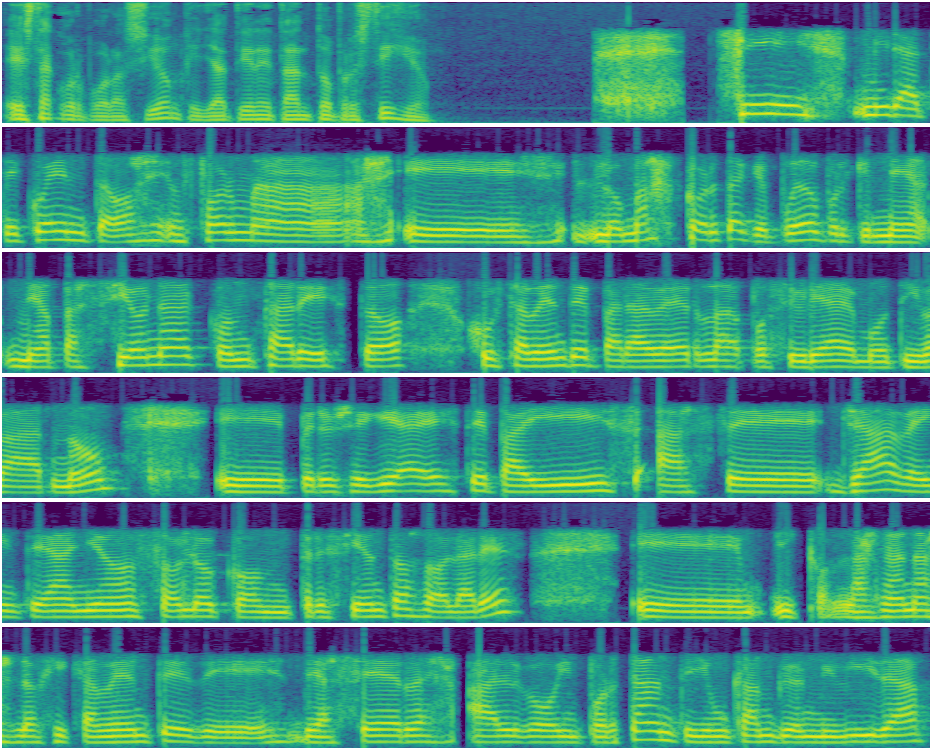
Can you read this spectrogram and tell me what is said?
esta corporación que ya tiene tanto prestigio. Sí, mira, te cuento en forma eh, lo más corta que puedo porque me, me, apasiona contar esto justamente para ver la posibilidad de motivar, ¿no? Eh, pero llegué a este país hace ya 20 años solo con 300 dólares eh, y con las ganas, lógicamente, de, de hacer algo importante y un cambio en mi vida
